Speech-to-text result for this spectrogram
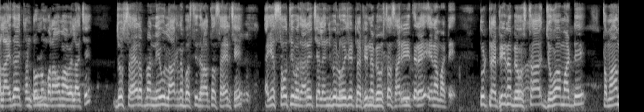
અલાયદા એક કંટ્રોલ રૂમ બનાવવામાં આવેલા છે, જો શહેર આપણા નેવું લાખ ને બસ્તી ધરાવતા શહેર છે, અહીંયા સૌથી વધારે ચેલેન્જેબલ હોય છે ટ્રાફિકની વ્યવસ્થા સારી રીતે રહે એના માટે. તો ટ્રાફિકના વ્યવસ્થા જોવા માટે તમામ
